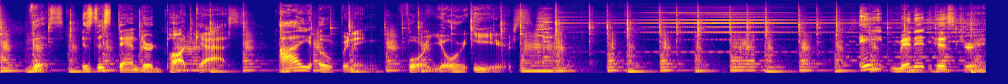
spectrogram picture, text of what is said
This is the Standard Podcast. Eye opening for your ears. 8 Minute History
